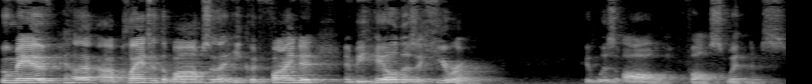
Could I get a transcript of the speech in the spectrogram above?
who may have uh, planted the bomb so that he could find it and be hailed as a hero. It was all false witness.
